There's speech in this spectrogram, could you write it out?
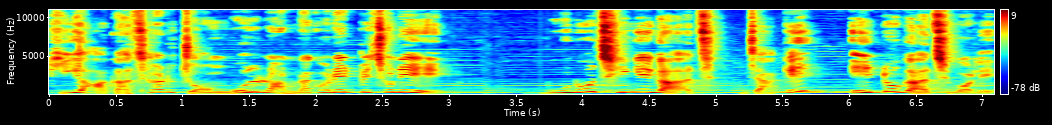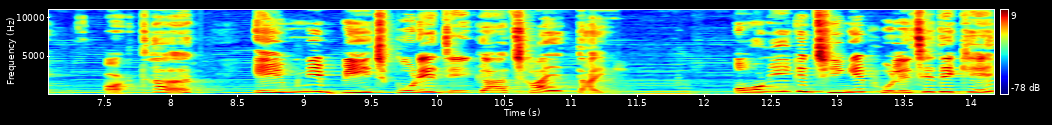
কি আগাছার জঙ্গল রান্নাঘরের পেছনে! বুনো ঝিঙে গাছ, যাকে এঁটো গাছ বলে। অর্থাৎ এমনি বীজ পড়ে যে গাছ হয় তাই। অনেক ঝিঙে ফলেছে দেখে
